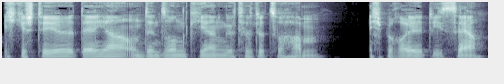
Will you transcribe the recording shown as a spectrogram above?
Ich gestehe, Deja und den Sohn Kian getötet zu haben. Ich bereue dies sehr.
